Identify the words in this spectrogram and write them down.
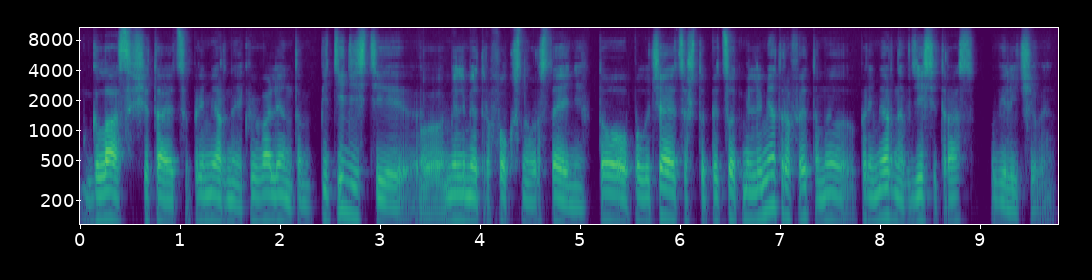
глаз считается примерно эквивалентом 50 э, мм фокусного расстояния, то получается, что 500 мм это мы примерно в 10 раз увеличиваем.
